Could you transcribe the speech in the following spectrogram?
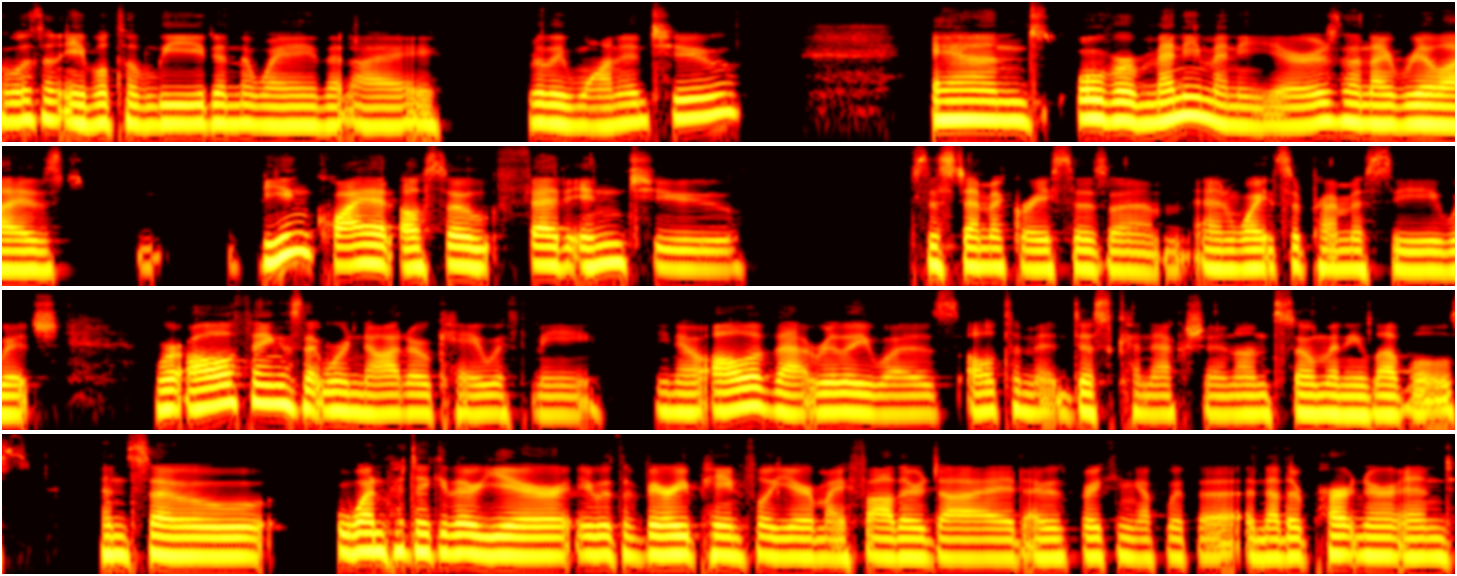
I wasn't able to lead in the way that I really wanted to. And over many, many years, then I realized being quiet also fed into systemic racism and white supremacy, which were all things that were not okay with me. You know, all of that really was ultimate disconnection on so many levels. And so, one particular year, it was a very painful year. My father died. I was breaking up with a, another partner. And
